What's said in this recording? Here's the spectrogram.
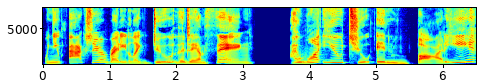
When you actually are ready to like do the damn thing, I want you to embody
